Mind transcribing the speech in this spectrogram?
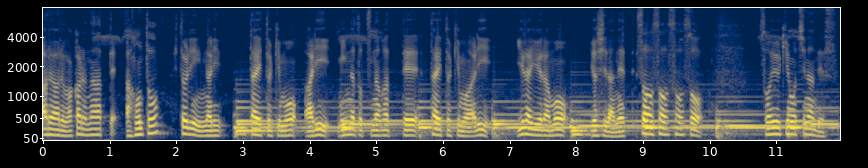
あるあるわかるなって。あ、本当？一人になりたい時もあり、みんなと繋がってたい時もあり、ゆらゆらもよしだねって。そうそうそうそう。そういう気持ちなんです。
